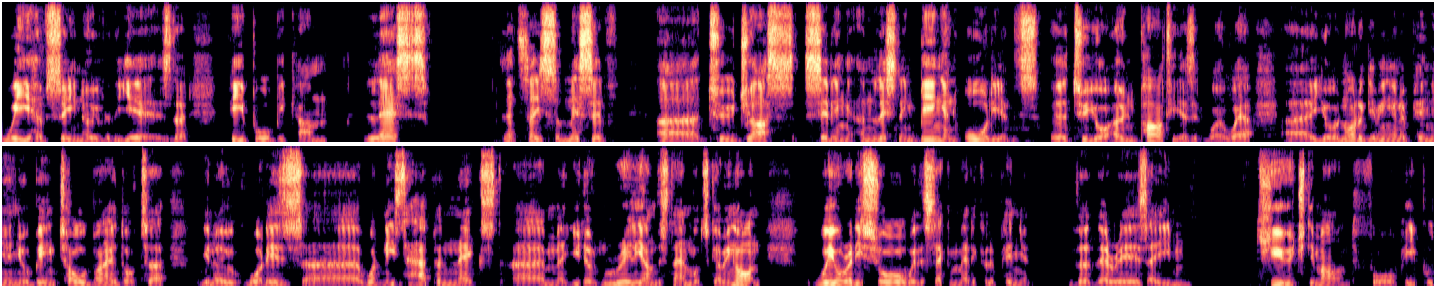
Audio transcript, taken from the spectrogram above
we have seen over the years that people become less, let's say, submissive uh, to just sitting and listening, being an audience uh, to your own party, as it were, where uh, you're not giving an opinion, you're being told by a doctor, you know, what is uh, what needs to happen next. Um, you don't really understand what's going on we already saw with the second medical opinion that there is a huge demand for people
